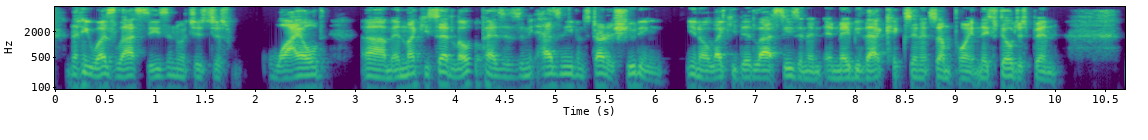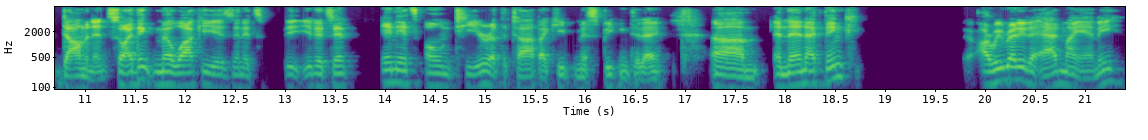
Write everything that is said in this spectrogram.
than he was last season, which is just wild. Um, and like you said, Lopez isn't, hasn't even started shooting, you know, like he did last season, and, and maybe that kicks in at some point. And they've still just been dominant. So I think Milwaukee is in its it's in in its own tier at the top. I keep misspeaking today. Um, and then I think, are we ready to add Miami?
